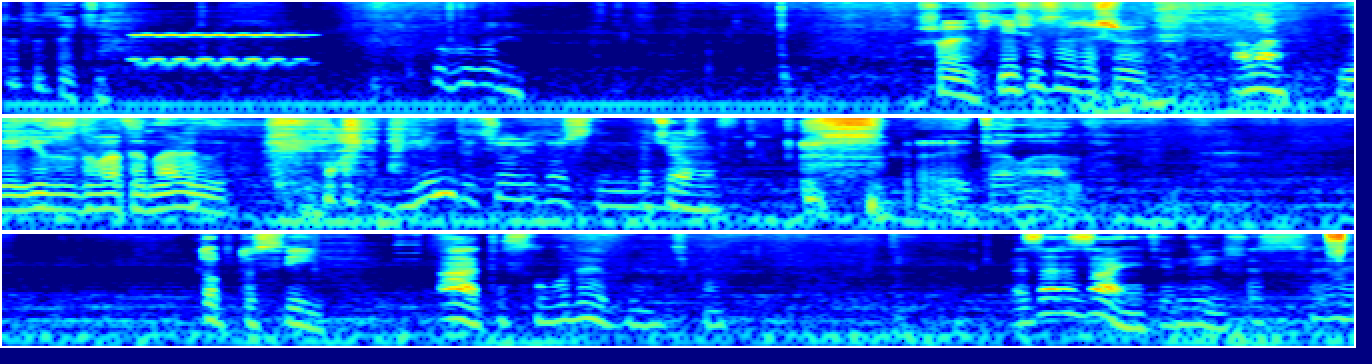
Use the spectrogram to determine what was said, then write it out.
Та то таке. Поговори. Що, він втішився вже, що Алло, я їду здавати аналізи? Він до цього відношення не по чому? Та ладно. Тобто свій. А, ти свободи, блін, чекай. Зараз зайняті, Андрій, щось. Е...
